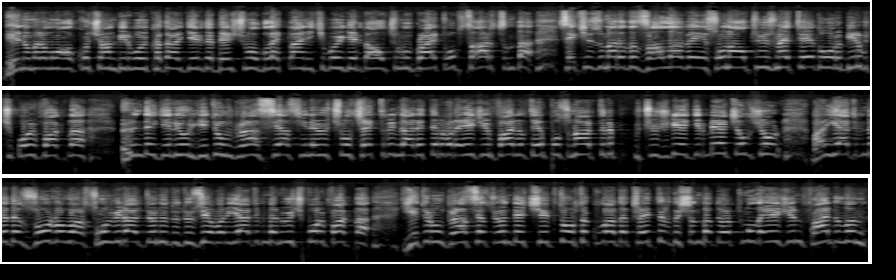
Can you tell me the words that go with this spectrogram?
1 numaralı Malkoçan 1 boy kadar geride. 5 numaralı Black Line 2 boy geride. 6 numaralı Bright Hope sarsında 8 numaralı Zala Bey son 600 metreye doğru 1,5 boy farkla önde geliyor. 7 numaralı Gracias yine 3 numaralı Tractor'ın gayretleri var. Asian Final temposunu artırıp üçüncülüğe girmeye çalışıyor. Bariyercimde de Zorro var. Son viraj dönüdü düzüye bariyercimden 3 boy farkla. 7 numaralı Gracias önde çıktı. Orta kulvarda Tractor dışında 4 numaralı Asian Final'ın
